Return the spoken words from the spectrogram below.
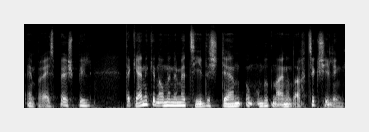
Ein Preisbeispiel, der gerne genommene Mercedes-Stern um 189 Schilling.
